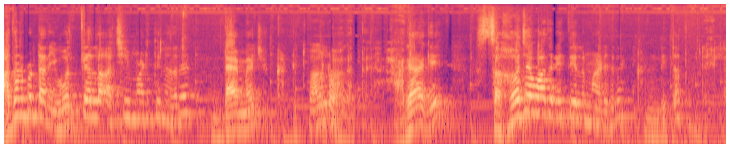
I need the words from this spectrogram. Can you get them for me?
ಅದನ್ನು ಬಿಟ್ಟು ನಾನು ಇವತ್ತೆಲ್ಲ ಅಚೀವ್ ಮಾಡ್ತೀನಿ ಅಂದರೆ ಡ್ಯಾಮೇಜ್ ಖಂಡಿತವಾಗಲೂ ಆಗುತ್ತೆ. ಹಾಗಾಗಿ ಸಹಜವಾದ ರೀತಿಯಲ್ಲಿ ಮಾಡಿದರೆ ಖಂಡಿತ ತೊಂದರೆ ಇಲ್ಲ.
